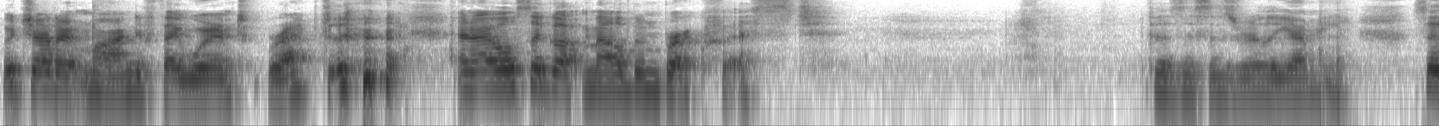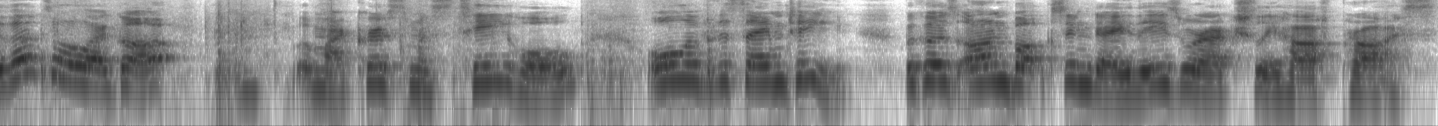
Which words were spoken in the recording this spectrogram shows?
Which I don't mind if they weren't wrapped. and I also got Melbourne breakfast. Because this is really yummy. So that's all I got for my Christmas tea haul. All of the same tea. Because on Boxing Day, these were actually half price.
